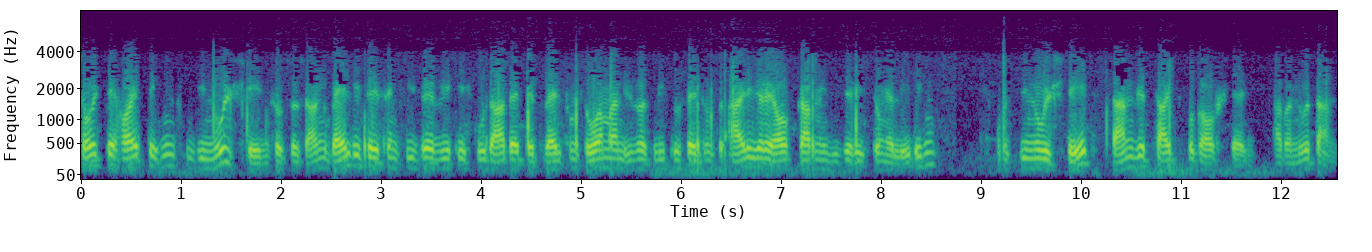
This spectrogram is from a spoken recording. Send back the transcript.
sollte heute hinten die Null stehen sozusagen, weil die Defensive wirklich gut arbeitet, weil vom Tormann übers Mittelfeld und alle ihre Aufgaben in diese Richtung erledigen und die Null steht, dann wird Salzburg aufsteigen. Aber nur dann.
